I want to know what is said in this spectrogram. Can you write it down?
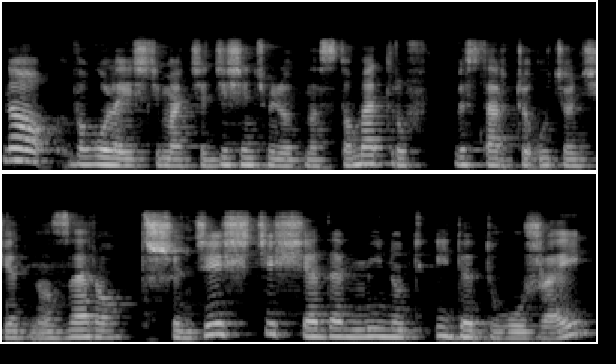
No, w ogóle, jeśli macie 10 minut na 100 metrów, wystarczy uciąć jedno zero. 37 minut idę dłużej,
